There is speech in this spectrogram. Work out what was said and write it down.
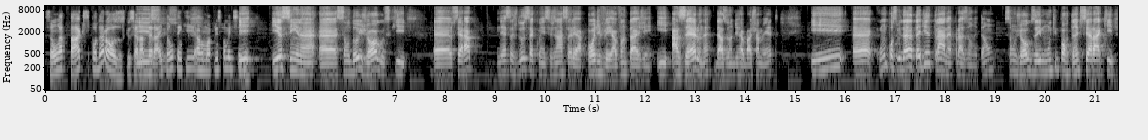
são ataques poderosos que o Ceará isso, terá, então tem que arrumar principalmente isso e, e assim, né? É, são dois jogos que é, o Ceará nessas duas sequências na Série A pode ver a vantagem e a zero, né, da zona de rebaixamento e é, com possibilidade até de entrar, né, para a zona. Então são jogos aí muito importantes. O Ceará aqui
